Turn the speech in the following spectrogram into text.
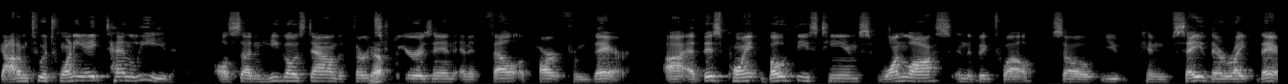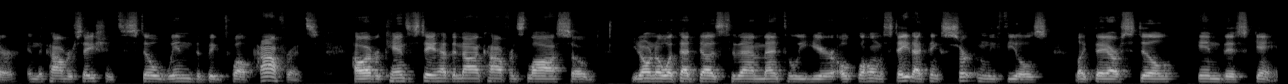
Got him to a 28 10 lead. All of a sudden, he goes down. The third yep. stringer is in, and it fell apart from there. Uh, at this point, both these teams, one loss in the Big 12. So you can say they're right there in the conversation to still win the Big 12 conference. However, Kansas State had the non conference loss. So you don't know what that does to them mentally here. Oklahoma State, I think, certainly feels like they are still in this game.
